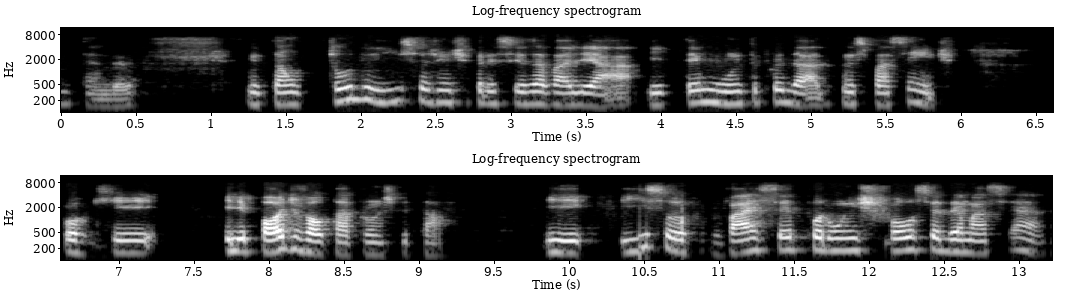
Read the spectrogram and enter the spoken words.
entendeu? Então, tudo isso a gente precisa avaliar e ter muito cuidado com esse paciente, porque ele pode voltar para um hospital. E isso vai ser por um esforço demasiado,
